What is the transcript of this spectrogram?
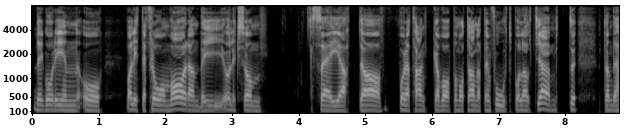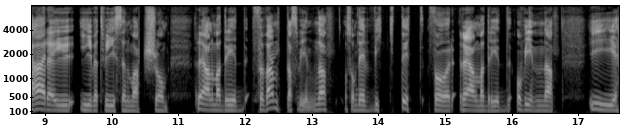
det går in och vara lite frånvarande i och liksom säga att ja, våra tankar var på något annat än fotboll alltjämt. Utan det här är ju givetvis en match som Real Madrid förväntas vinna och som det är viktigt för Real Madrid att vinna i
